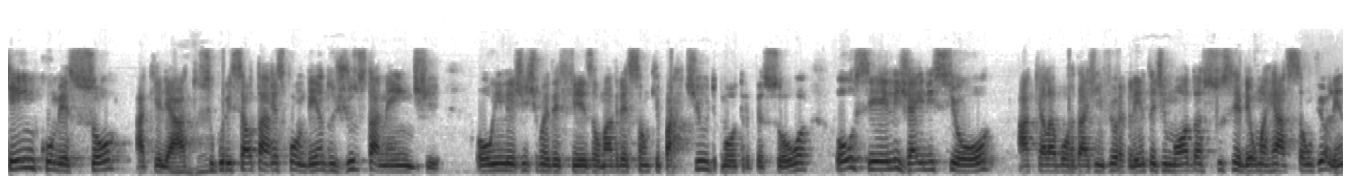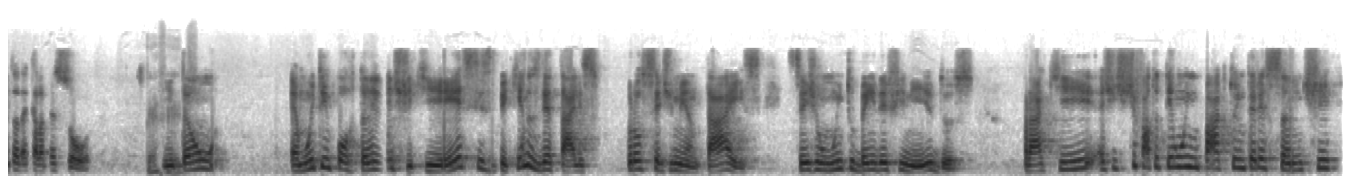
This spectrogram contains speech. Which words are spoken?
quem começou aquele ato, uhum. se o policial está respondendo justamente ou em legítima defesa uma agressão que partiu de uma outra pessoa, ou se ele já iniciou aquela abordagem violenta de modo a suceder uma reação violenta daquela pessoa. Perfeito. Então, é muito importante que esses pequenos detalhes procedimentais sejam muito bem definidos para que a gente de fato tenha um impacto interessante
